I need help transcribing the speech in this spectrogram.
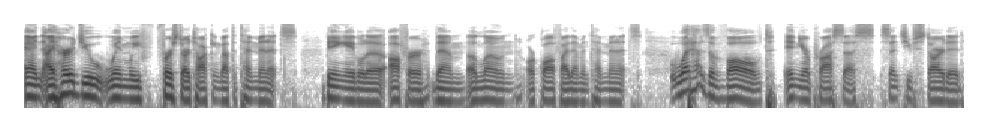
And I heard you when we first started talking about the 10 minutes, being able to offer them a loan or qualify them in 10 minutes. What has evolved in your process since you've started?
